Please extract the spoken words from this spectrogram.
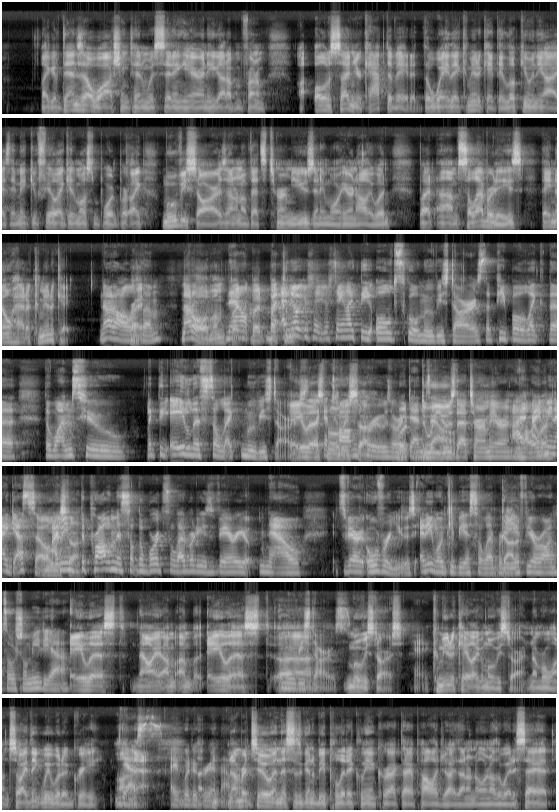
Like if Denzel Washington was sitting here and he got up in front of, all of a sudden you're captivated. The way they communicate, they look you in the eyes, they make you feel like you're the most important person. Like movie stars, I don't know if that's a term you use anymore here in Hollywood, but um, celebrities, they know how to communicate Not all right? of them. Not all of them, Now, but but, I know what you're saying. You're saying like the old school movie stars, the people like the the ones who like the A-list select movie stars, A-list like a Tom star. Cruise or a Denzel. Do we use that term here in I, I mean, I guess so. Movie I mean, star. the problem is so the word celebrity is very now it's very overused. Anyone could be a celebrity if you're on social media. A-list. Now I, I'm I'm A-list uh, Movie stars. Movie stars. Okay. Communicate like a movie star. Number one. So I think we would agree on that. yes, I would agree on that. Number one. two, and this is going to be politically incorrect. I apologize. I don't know another way to say it.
